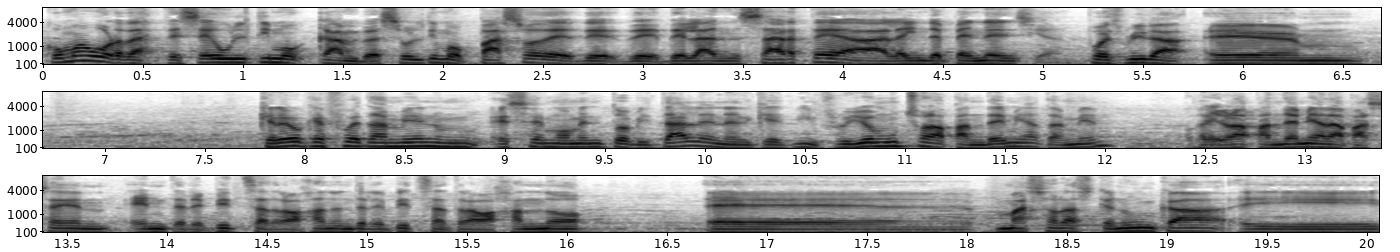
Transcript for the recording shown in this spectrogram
¿cómo abordaste ese último cambio, ese último paso de, de- de- de lanzarte a la independencia? Pues mira, eh, creo que fue también ese momento vital en el que influyó mucho la pandemia también. Yo la pandemia la pasé en, en Telepizza, trabajando en Telepizza, trabajando eh, más horas que nunca, y-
